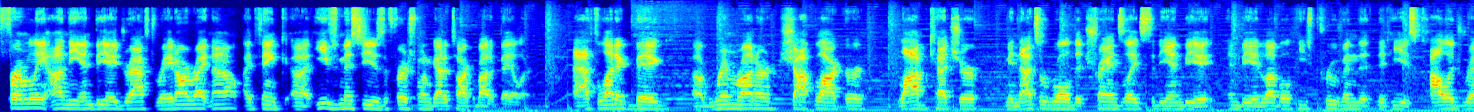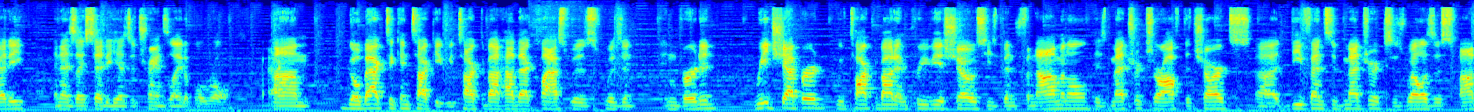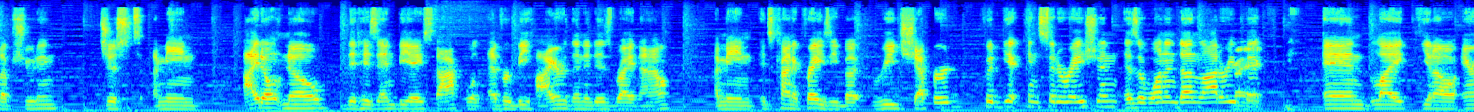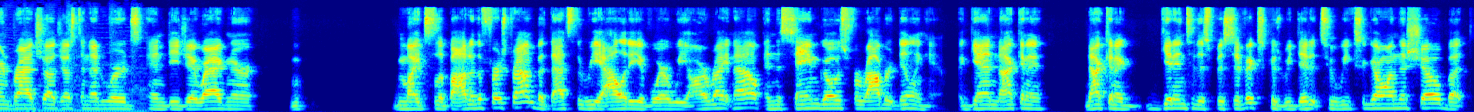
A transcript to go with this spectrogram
firmly on the NBA draft radar right now. I think uh, Yves Missi is the first one got to talk about at Baylor. Athletic, big, a rim runner, shot blocker, lob catcher. I mean, that's a role that translates to the NBA NBA level. He's proven that, that he is college ready. And as I said, he has a translatable role. Um, go back to Kentucky. We talked about how that class was was in, inverted. Reed Sheppard, we've talked about it in previous shows. He's been phenomenal. His metrics are off the charts, uh, defensive metrics as well as his spot up shooting. Just, I mean, I don't know that his NBA stock will ever be higher than it is right now. I mean, it's kind of crazy, but Reed Sheppard could get consideration as a one and done lottery right. pick. And like, you know, Aaron Bradshaw, Justin Edwards, and DJ Wagner might slip out of the first round, but that's the reality of where we are right now. And the same goes for Robert Dillingham. Again, not gonna not gonna get into the specifics because we did it two weeks ago on this show, but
